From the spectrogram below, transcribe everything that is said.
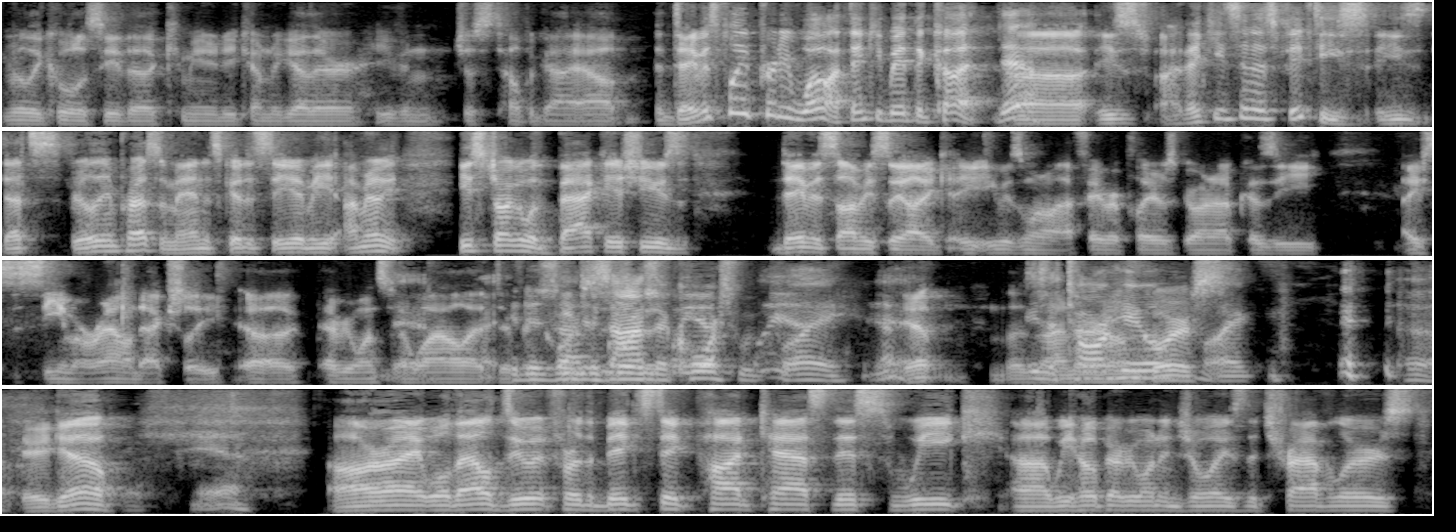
Really cool to see the community come together, even just help a guy out. And Davis played pretty well. I think he made the cut. Yeah. uh, he's. I think he's in his fifties. He's that's really impressive, man. It's good to see him. He, I mean, he struggled with back issues. Davis, obviously, like he was one of my favorite players growing up because he. I used to see him around actually uh, every once in a while at He different designed He courses. designed the course course we we have to play. play. Yeah. Yep, He's a Tar Heel. course. Like, There you go. yeah. All right. Well, that'll do it for the Big Stick podcast this week. Uh, we hope everyone enjoys the Travelers.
